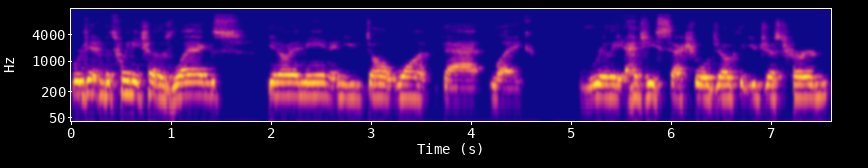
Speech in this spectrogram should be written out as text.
We're getting between each other's legs you know what I mean? And you don't want that like really edgy sexual joke that you just heard.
